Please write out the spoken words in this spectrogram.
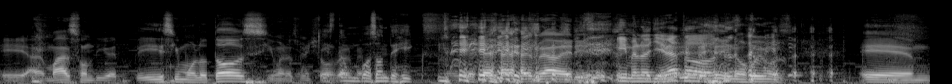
eh, además son divertidísimos los dos y bueno, es un show está un bozón de Higgs. Ve a ver, y- Y me lo llevé a todos. y nos fuimos. Eh,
